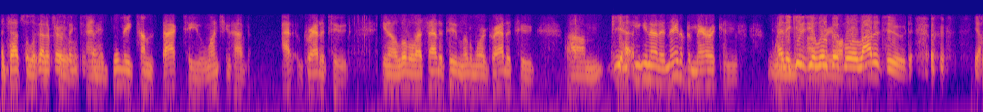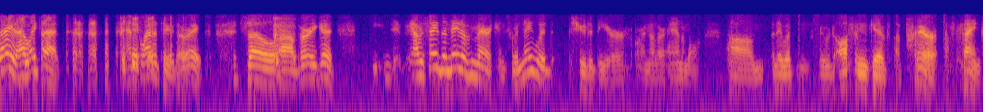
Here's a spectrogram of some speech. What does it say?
Yeah. It's absolutely Is that a fair true. thing to and say? it really comes back to you once you have at- gratitude. You know, a little less attitude and a little more gratitude. Um, Yes. You, you know, the Native Americans. When, and it gives you uh, a little bit often- more latitude. yeah. Hey, I like that. and latitude. All right. So uh, very good. I would say the Native Americans when they would shoot a deer or another animal, um, they would they would often give a prayer of thanks.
